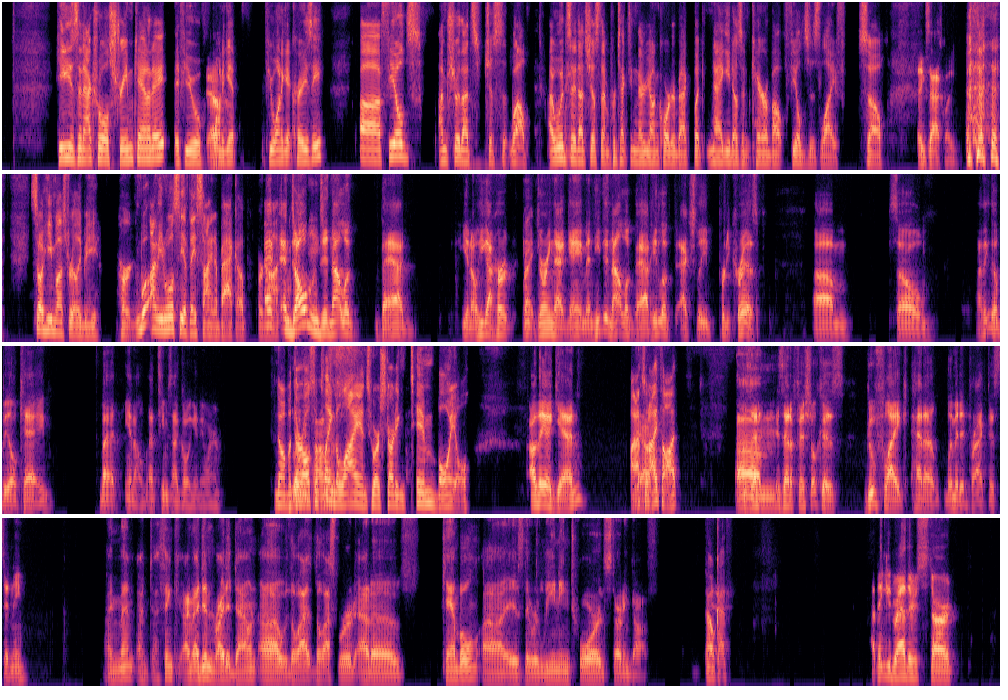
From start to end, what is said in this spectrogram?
he's an actual stream candidate if you Yeah. want to get if you want to get crazy. Uh Fields, I'm sure that's just well, I would say that's just them protecting their young quarterback, but Nagy doesn't care about Fields' life. So Exactly. so he must really be hurt. Well, I mean, we'll see if they sign a backup or And, not. and Dalton did not look bad. You know, he got hurt Right. during that game, and he did not look bad. He looked actually pretty crisp. Um, so I think they'll be okay. But you know, that team's not going anywhere. no, but they're Logan also playing the Lions who are starting Tim Boyle. Are they again? That's Yeah. what I thought. Is, that, Um, is that official? Because Goff like had a limited practice, didn't he? I meant I, I think I, I didn't write it down. Uh, the last the last word out of Campbell uh, is they were leaning towards starting Goff. Okay. I think you'd rather start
